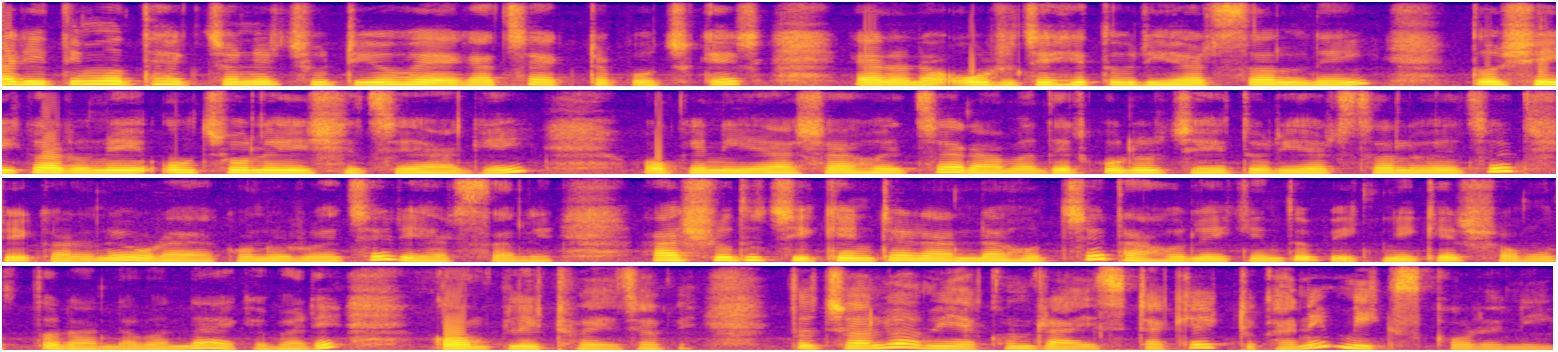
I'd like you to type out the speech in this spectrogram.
আর ইতিমধ্যে একজনের ছুটিও হয়ে গেছে একটা পুচকের। কেননা ওর যেহেতু রিহার্সাল নেই, তো সেই কারণে ও চলে এসেছে আগেই। ওকে নিয়ে আসা হয়েছে আর আমাদেরগুলোর যেহেতু রিহার্সাল হয়েছে, সেই কারণে ওরা এখনও রয়েছে রিহার্সালে আর শুধু চিকেনটা রান্না হচ্ছে, তাহলেই কিন্তু পিকনিকের সমস্ত রান্নাবান্না একেবারে কমপ্লিট হয়ে যাবে। তো চলো আমি এখন রাইসটাকে একটুখানি মিক্স করে নিই।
